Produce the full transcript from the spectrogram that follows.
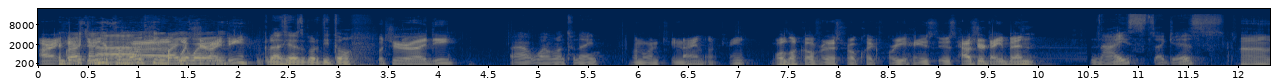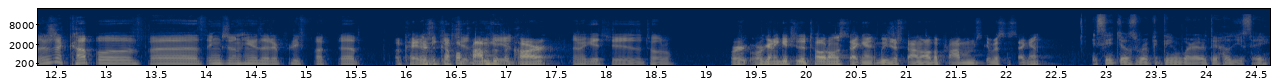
All right, Congrats on your promotion, uh, by the way. what's your. ID? Gracias, gordito. What's your ID? Uh, 1129. 1129. Okay. We'll look over this real quick for you, Jesus. How's your day been? Nice, I guess. Uh, there's a couple of uh, things on here that are pretty fucked up. Okay, there's a couple you- problems with the car. Let me get you the total. We're, we're gonna get you the total in a second. We just found all the problems. Give us a second. Is he just repeating whatever the hell you say?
